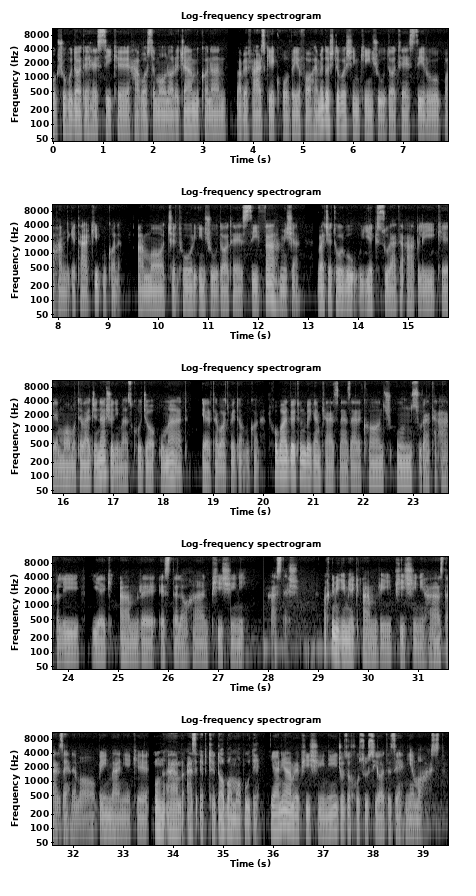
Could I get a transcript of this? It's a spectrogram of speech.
خب شهودات حسی که حواس ما اونا رو جمع می‌کنن و به فرض که یک قوه فاهمه داشته باشیم که این شهودات حسی رو با همدیگه ترکیب می‌کنه. اما چطور این شهودات حسی فهم میشن و چطور به یک صورت عقلی که ما متوجه نشدیم از کجا اومد ارتباط پیدا می‌کنن؟ خب باید بهتون بگم که از نظر کانت اون صورت عقلی یک امر اصطلاحا پیشینی هستش. وقتی میگیم یک امری پیشینی هست در ذهن ما به این معنیه که اون امر از ابتدا با ما بوده. یعنی امر پیشینی جز خصوصیات ذهنی ما هست.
